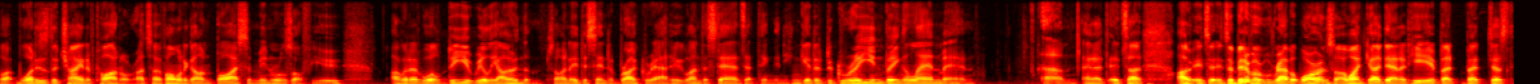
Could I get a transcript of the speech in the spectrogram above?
like what is the chain of title, right? So if I want to go and buy some minerals off you, I'm going to, well, do you really own them? So I need to send a broker out who understands that thing and you can get a degree in being a landman. Um, and it, it's a it's a, it's a bit of a rabbit warren, so I won't go down it here. But but just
